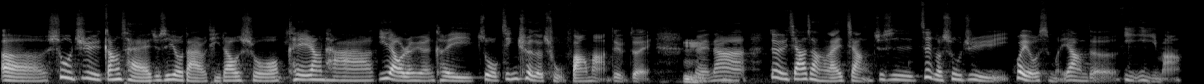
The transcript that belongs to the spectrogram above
呃，数据刚才就是佑达有提到说，可以让他医疗人员可以做精确的处方嘛，对不对？对。那对于家长来讲，就是这个数据会有什么样的意义吗？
